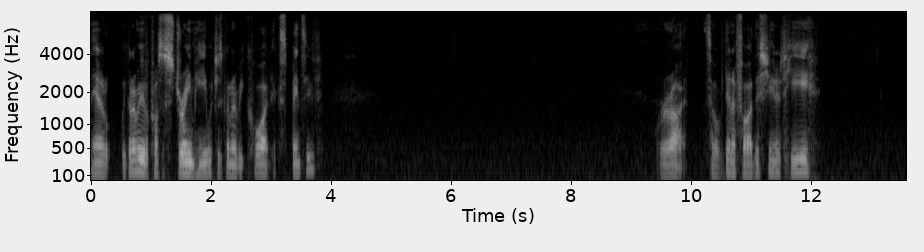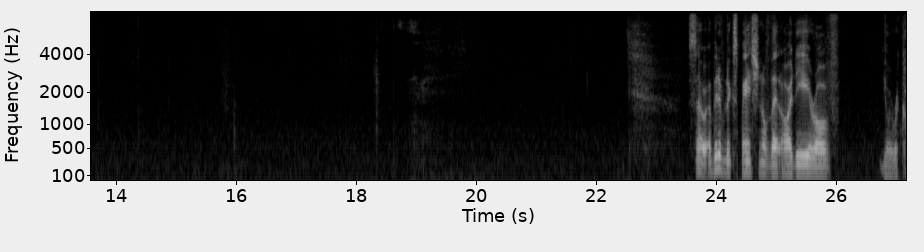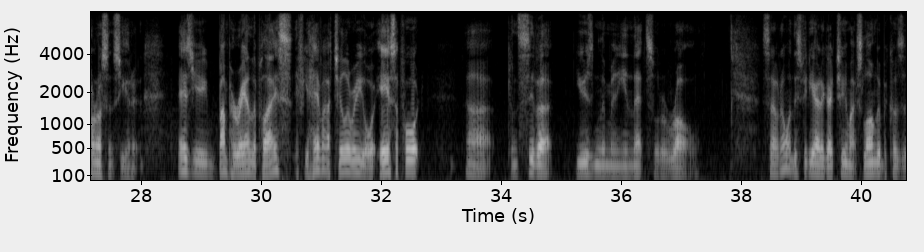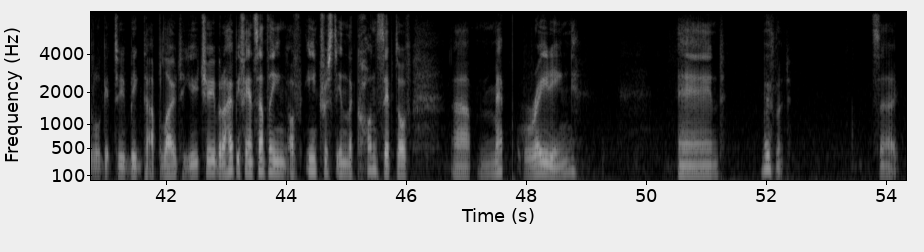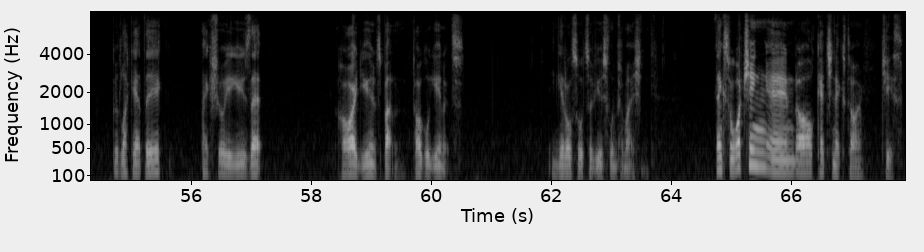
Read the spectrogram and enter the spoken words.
Now we've got to move across a stream here which is going to be quite expensive. Right, so I've identified this unit here. So a bit of an expansion of that idea of your reconnaissance unit. As you bump around the place, if you have artillery or air support, uh, consider using them in that sort of role. So I don't want this video to go too much longer because it'll get too big to upload to YouTube, but I hope you found something of interest in the concept of uh, map reading and movement. So good luck out there. Make sure you use that hide units button, toggle units, and get all sorts of useful information. Thanks for watching and I'll catch you next time. Cheers.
